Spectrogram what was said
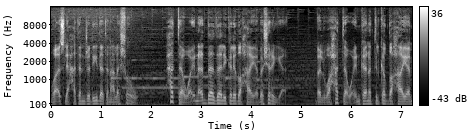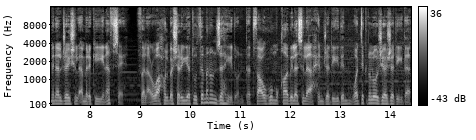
وأسلحة جديدة على الشعوب. حتى وإن أدى ذلك لضحايا بشرية. بل وحتى وإن كانت تلك الضحايا من الجيش الأمريكي نفسه فالأرواح البشرية ثمن زهيد تدفعه مقابل سلاح جديد وتكنولوجيا جديدة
